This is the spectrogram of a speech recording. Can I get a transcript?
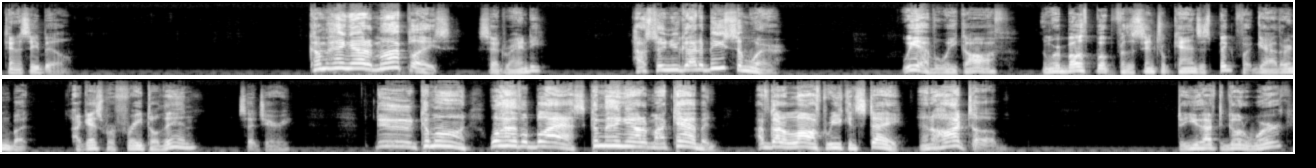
Tennessee Bill. Come hang out at my place, said Randy. How soon you got to be somewhere? We have a week off, and we're both booked for the Central Kansas Bigfoot gathering, but I guess we're free till then, said Jerry. Dude, come on, we'll have a blast. Come hang out at my cabin. I've got a loft where you can stay and a hot tub. Do you have to go to work?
